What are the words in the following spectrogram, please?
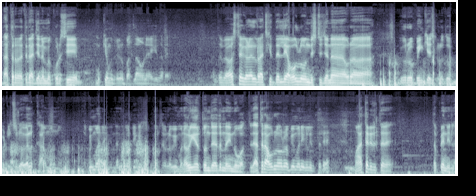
ರಾತ್ರಿ ರಾತ್ರಿ ರಾಜೀನಾಮೆ ಕೊಡಿಸಿ ಮುಖ್ಯಮಂತ್ರಿಗಳು ಬದಲಾವಣೆ ಆಗಿದ್ದಾರೆ. ಅಂಥ ವ್ಯವಸ್ಥೆಗಳಲ್ಲಿ ರಾಜಕೀಯದಲ್ಲಿ ಅವಾಗಲೂ ಒಂದಿಷ್ಟು ಜನ ಅವರ ಇವರು ಬೆಂಕಿ ಹಚ್ಕೊಳ್ಳೋದು ಪೆಟ್ರೋಲ್ ಸುರು ಅವೆಲ್ಲ ಕಾಮನ್ನು ಅಭಿಮಾನ ನನಗೆ ಡಿ ಕೆ ಶಿವಕುಮಾರ್ ಅಭಿಮಾನ. ಅವ್ರಿಗೆ ಏನು ತೊಂದರೆ ಆದರೂ ನನಗೆ ನೋವಾಗ್ತದೆ. ಆ ಥರ ಅವ್ರು ಅವ್ರ ಅಭಿಮಾನಿಗಳಿರ್ತಾರೆ ಮಾತಾಡಿರ್ತಾರೆ. ತಪ್ಪೇನಿಲ್ಲ.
